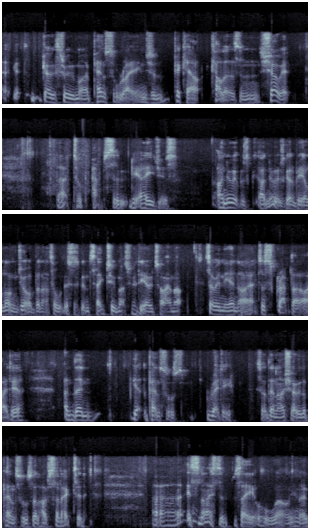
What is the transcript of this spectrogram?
uh, go through my pencil range and pick out colours and show it. That took absolutely ages. I knew it was I knew it was going to be a long job, but I thought this is going to take too much video time up. So in the end, I had to scrap that idea, and then get the pencils ready. So then I show the pencils that I've selected. uh, it's nice to say, oh well, you know,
